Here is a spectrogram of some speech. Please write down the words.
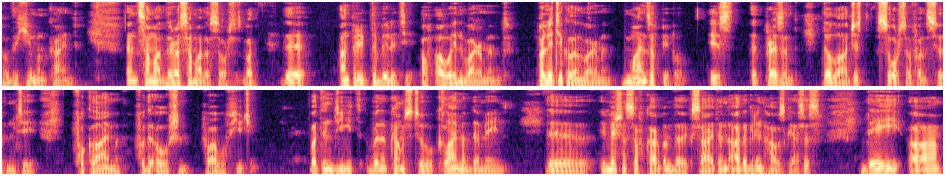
of the humankind. And some, there are some other sources, but the unpredictability of our environment, political environment, minds of people, is at present the largest source of uncertainty for climate, for the ocean, for our future. But indeed, when it comes to climate domain, the emissions of carbon dioxide and other greenhouse gases, they are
